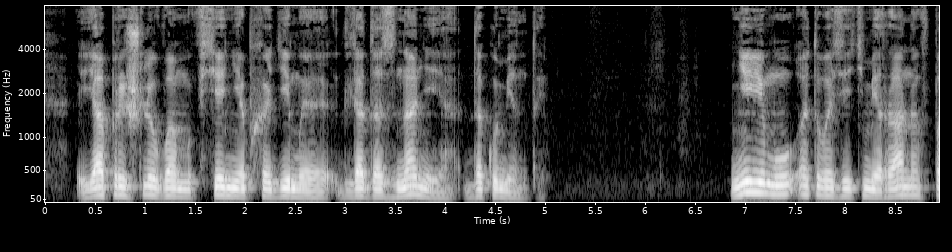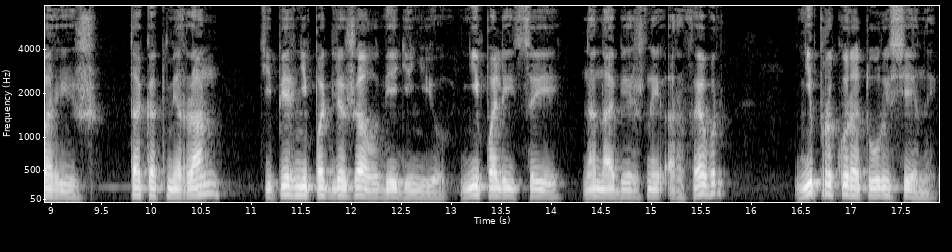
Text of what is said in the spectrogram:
– «я пришлю вам все необходимые для дознания документы». Не ему отвозить Мирана в Париж, так как Миран теперь не подлежал ведению ни полиции на набережной Арфевр, ни прокуратуры Сены.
